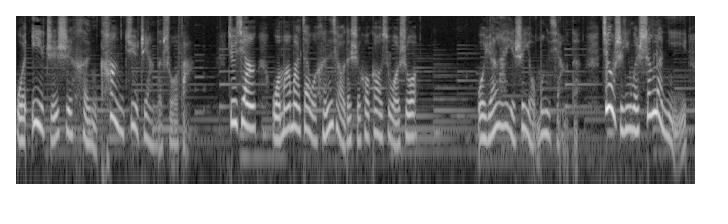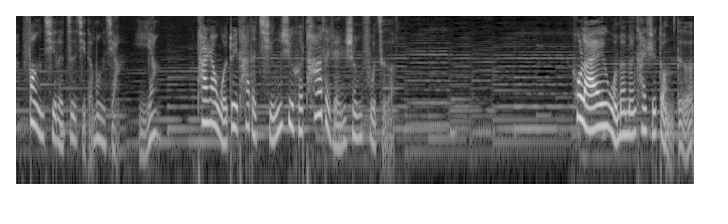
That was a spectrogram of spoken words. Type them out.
我一直是很抗拒这样的说法，就像我妈妈在我很小的时候告诉我说：“我原来也是有梦想的，就是因为生了你，放弃了自己的梦想一样。”他让我对他的情绪和他的人生负责。后来，我慢慢开始懂得，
